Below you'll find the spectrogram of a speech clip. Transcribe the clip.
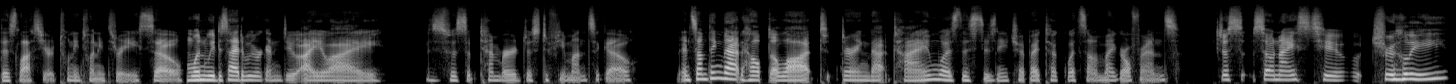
this last year, 2023. So when we decided we were going to do IUI, this was September, just a few months ago. And something that helped a lot during that time was this Disney trip I took with some of my girlfriends. Just so nice to truly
